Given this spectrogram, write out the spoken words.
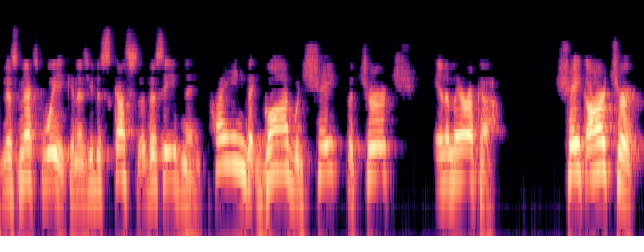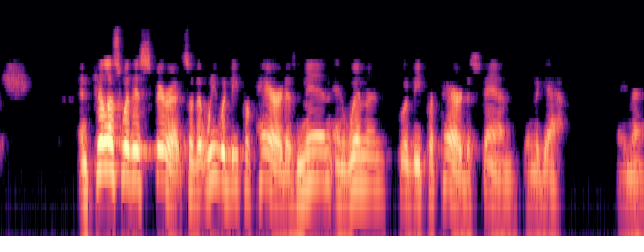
this next week and as you discuss this evening, praying that God would shake the church in America, shake our church, and fill us with His Spirit so that we would be prepared as men and women who would be prepared to stand in the gap. Amen.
